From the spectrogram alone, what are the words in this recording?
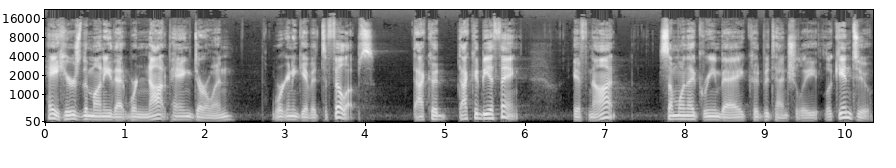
hey, here's the money that we're not paying Derwin. We're going to give it to Phillips. That could that could be a thing. If not, someone that Green Bay could potentially look into.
